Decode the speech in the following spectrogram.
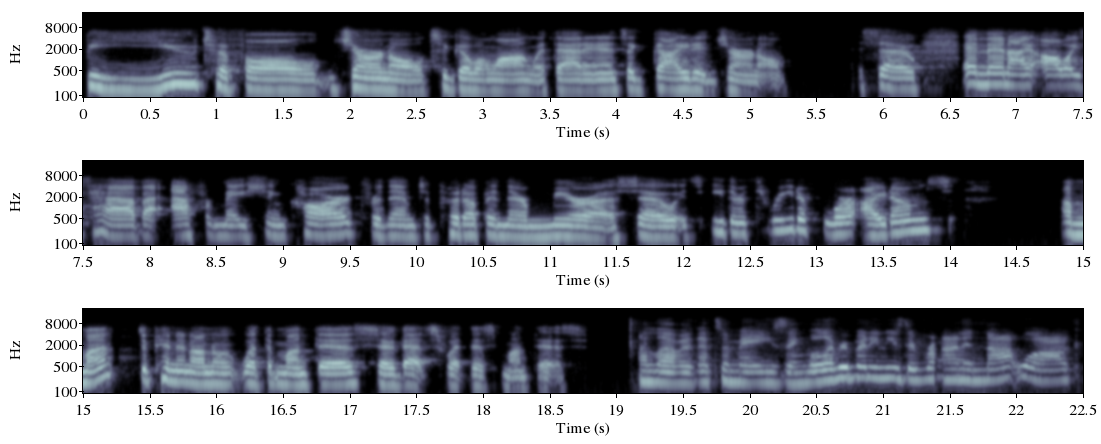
beautiful journal to go along with that. And it's a guided journal. So, and then I always have an affirmation card for them to put up in their mirror. So it's either three to four items a month, depending on what the month is. So that's what this month is. I love it. That's amazing. Well, everybody needs to run and not walk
